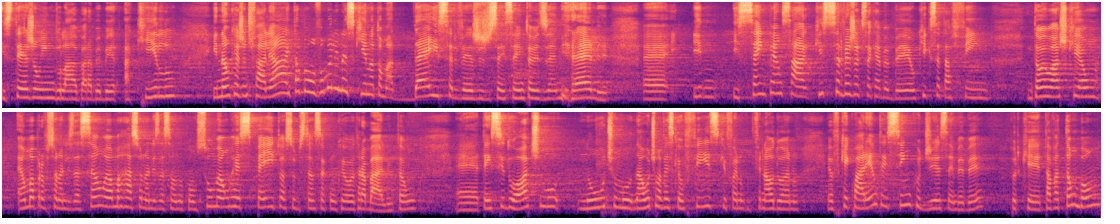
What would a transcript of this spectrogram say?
estejam indo lá para beber aquilo. E não que a gente fale, ah, tá bom, vamos ali na esquina tomar 10 cervejas de 600 ml. É, e, e, sem pensar que cerveja que você quer beber, o que, que você está afim. Então, eu acho que é, um, é uma profissionalização, é uma racionalização do consumo, é um respeito à substância com que eu trabalho. Então, é, tem sido ótimo. No último, na última vez que eu fiz, que foi no final do ano, eu fiquei 45 dias sem beber, porque estava tão bom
